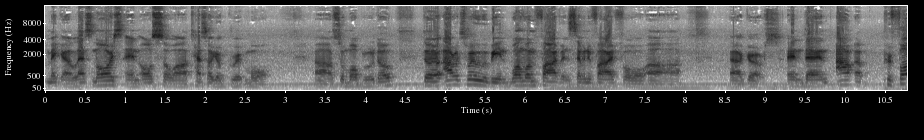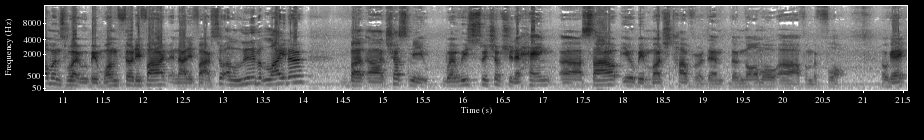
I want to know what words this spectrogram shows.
make uh, less noise and also uh, test out your grip more. Uh, so more brutal. The RX weight will be in 115 and 75 for uh, uh, girls. And then our uh, performance weight will be 135 and 95. So a little bit lighter, but uh, trust me, when we switch up to the hang uh, style, it will be much tougher than the normal from the floor. Okay,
